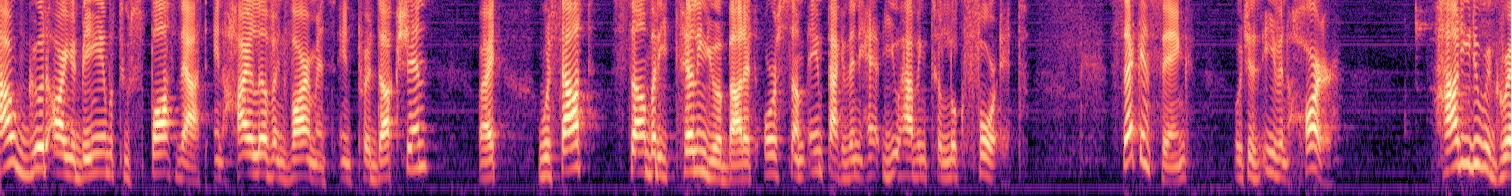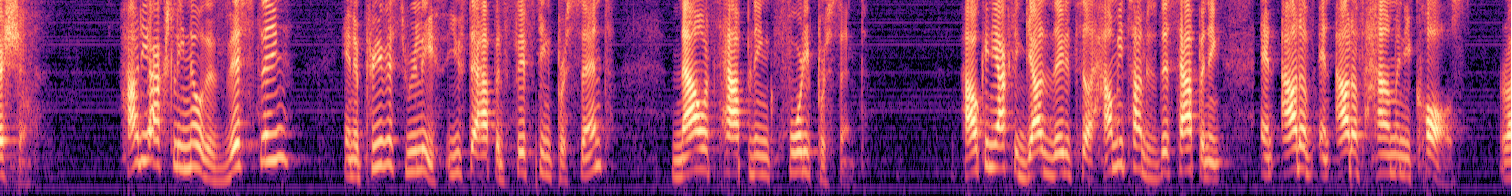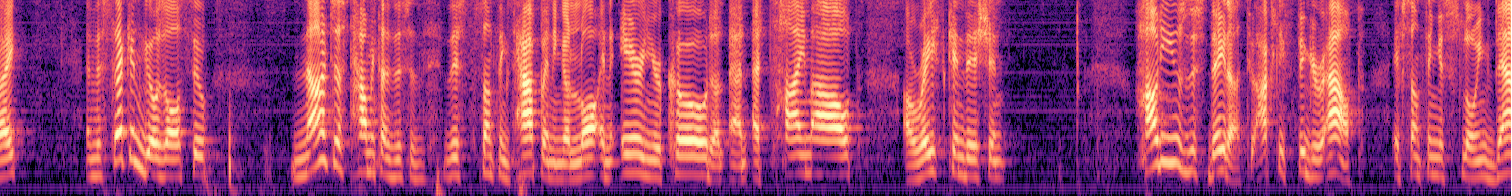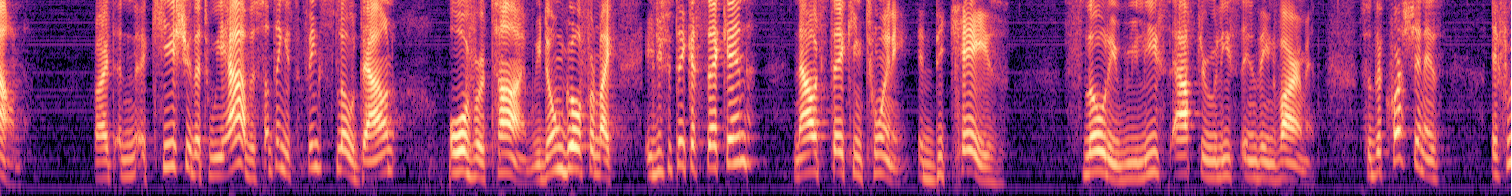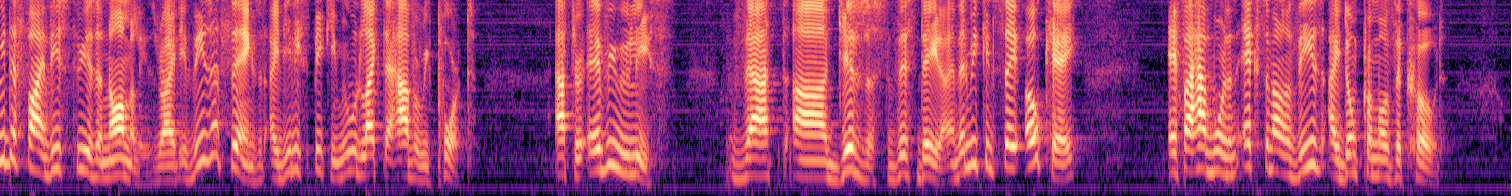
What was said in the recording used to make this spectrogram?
How good are you being able to spot that in high-level environments in production, right, without somebody telling you about it or some impact then you having to look for it? Second thing, which is even harder, how do you do regression? How do you actually know that this thing in a previous release used to happen 15%, now it's happening 40%? How can you actually gather the data to tell how many times is this happening and out of, and out of how many calls, right? And the second goes also, not just how many times this, is, this something's happening, a law, an error in your code, a, a timeout, a race condition. How do you use this data to actually figure out if something is slowing down, right? And a key issue that we have is something if things slow down over time. We don't go from like, it used to take a second, now it's taking 20. It decays slowly, release after release in the environment. So the question is, if we define these three as anomalies, right? If these are things that ideally speaking, we would like to have a report after every release that uh, gives us this data. And then we can say, okay, if I have more than X amount of these, I don't promote the code.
